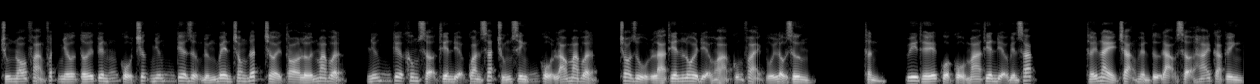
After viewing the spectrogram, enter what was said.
chúng nó phảng phất nhớ tới tuyên cổ trước những kia dựng đứng bên trong đất trời to lớn ma vật, những kia không sợ thiên địa quan sát chúng sinh cổ lão ma vật, cho dù là thiên lôi địa hỏa cũng phải túi lầu sưng. thần, uy thế của cổ ma thiên địa biến sắc. Thấy này trạng huyền tự đạo sợ hãi cả kinh,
